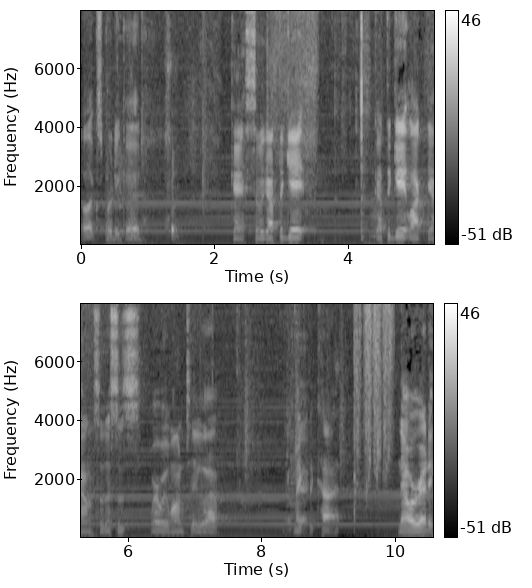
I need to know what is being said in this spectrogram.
That looks pretty good. Okay, so we got the gate, got the gate locked down. So this is where we want to uh, okay. make the cut. Now we're ready.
